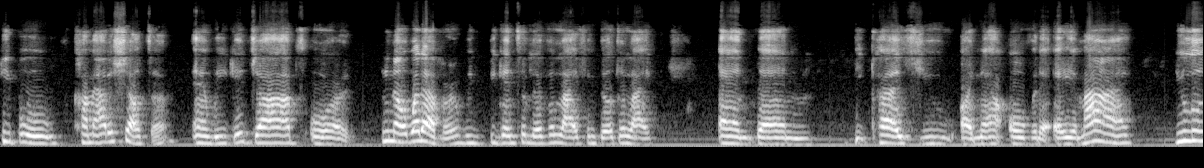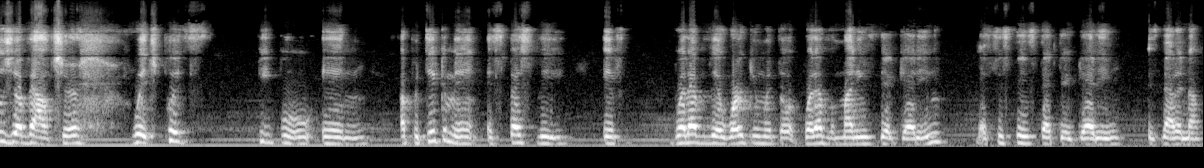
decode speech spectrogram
People come out of shelter and we get jobs or, you know, whatever. We begin to live a life and build a life. And then because you are now over the AMI, you lose your voucher, which puts people in a predicament, especially if whatever they're working with or whatever monies they're getting, assistance that they're getting is not enough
